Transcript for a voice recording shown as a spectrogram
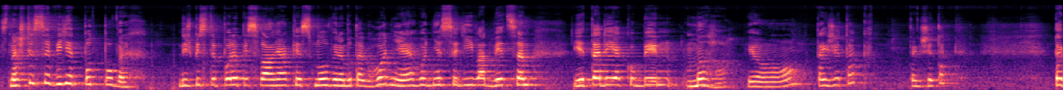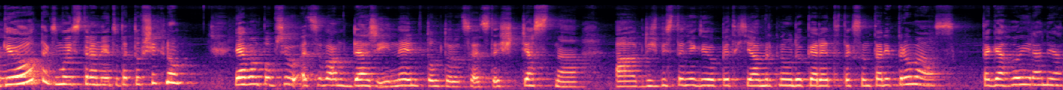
Snažte se vidět pod povrch, když byste podepisoval nějaké smlouvy nebo tak hodně, hodně se dívat věcem, je tady jakoby mlha, jo, takže tak, takže tak. Tak jo, tak z mojí strany je to takto všechno. Já vám popřeju, ať se vám daří, nejen v tomto roce, ať jste šťastná a když byste někdy opět chtěla mrknout do karet, tak jsem tady pro vás. Tak ahoj, Rania.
